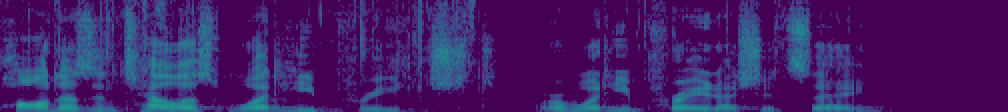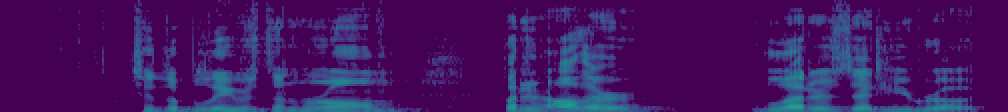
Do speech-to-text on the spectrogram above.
Paul doesn't tell us what he preached, or what he prayed, I should say, to the believers in Rome, but in other letters that he wrote.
